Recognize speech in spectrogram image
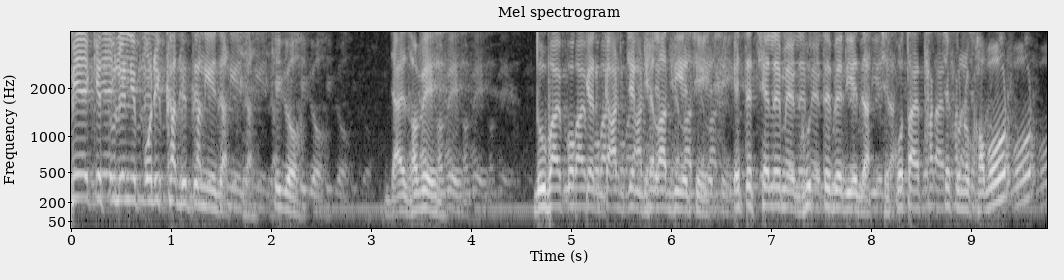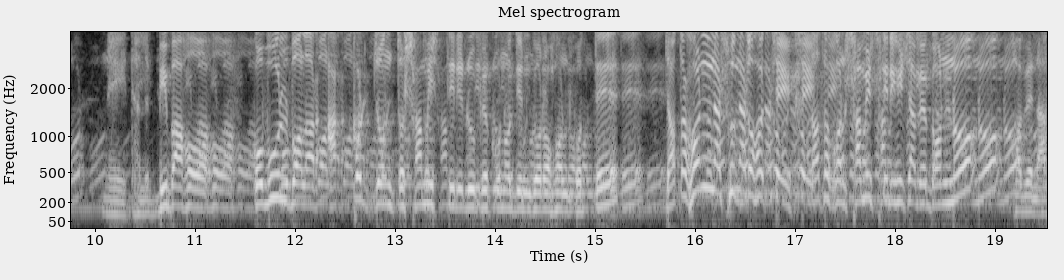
মেয়েকে তুলে নিয়ে পরীক্ষা দিতে নিয়ে যাচ্ছে। কি গো? জায়জ হবে? দু ভাই পক্ষের গার্জেন ঢেলা দিয়েছে। এতে ছেলে মেয়ে ঘুরতে বেরিয়ে যাচ্ছে। কোথায় থাকছে কোনো খবর? নেই। তাহলে বিবাহ কবুল বলার আগ পর্যন্ত স্বামী স্ত্রী রূপে কোনোদিন গ্রহণ করতে যতক্ষণ না শুদ্ধ হচ্ছে, ততক্ষণ স্বামী স্ত্রী হিসাবে গণ্য হবে না।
